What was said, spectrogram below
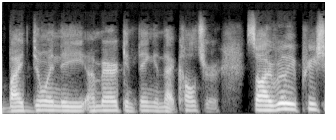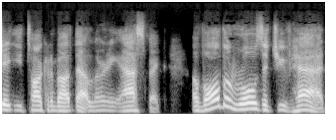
by doing the American thing in that culture. So I really appreciate you talking about that learning aspect. Of all the roles that you've had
